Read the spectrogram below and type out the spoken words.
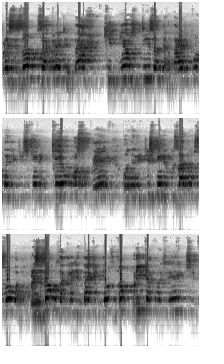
Precisamos acreditar que Deus diz a verdade quando Ele diz que Ele quer o nosso bem, quando Ele diz que Ele nos abençoa. Precisamos acreditar que Deus não brinca com a gente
